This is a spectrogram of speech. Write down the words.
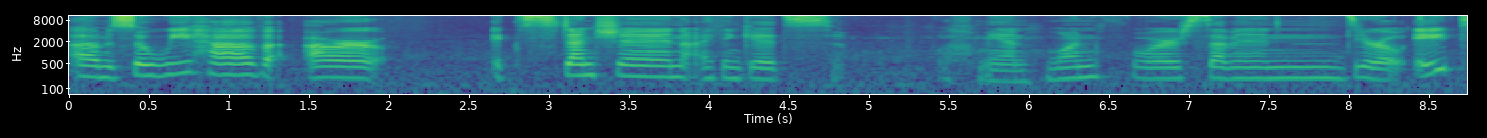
Um, so we have our extension. I think it's oh man one four seven zero eight.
